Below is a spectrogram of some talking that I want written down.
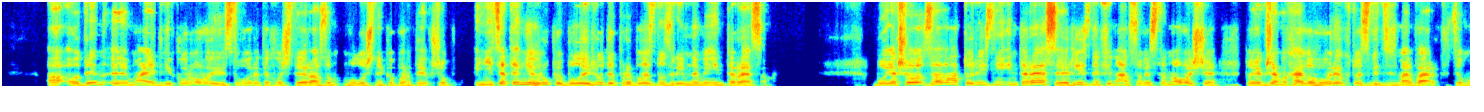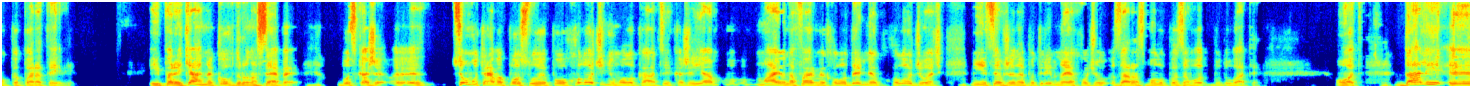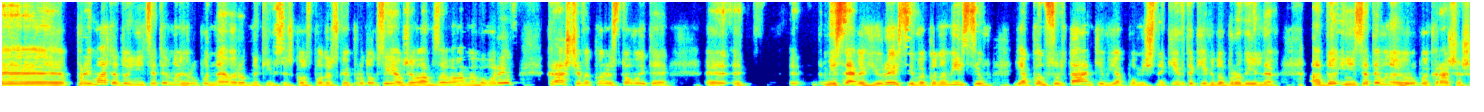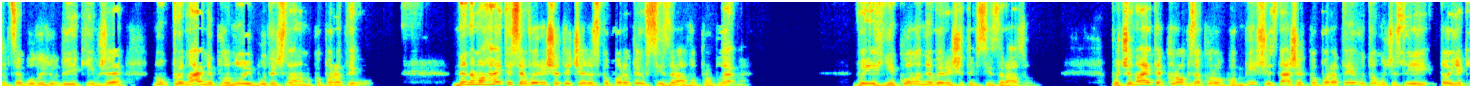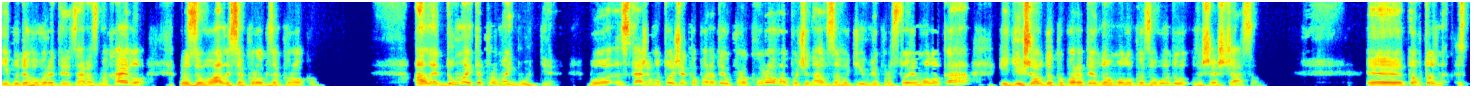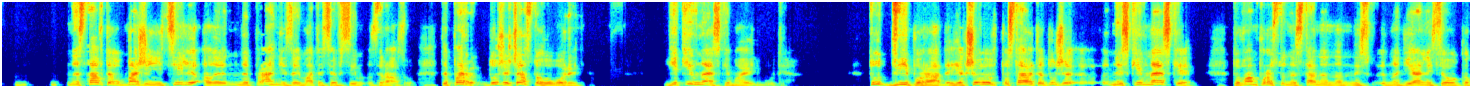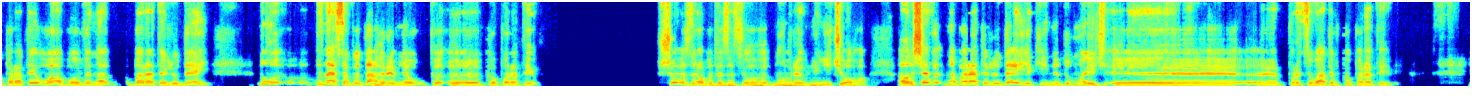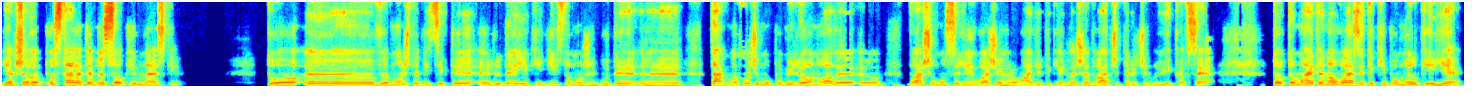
а один е, має дві корови і створити хочете разом молочний кооператив, щоб ініціативні групи були люди приблизно з рівними інтересами. Бо якщо занадто різні інтереси, різне фінансове становище, то як вже Михайло говорив, хтось візьме верх в цьому кооперативі і перетягне ковдру на себе, бо скаже, «Е, цьому треба послуги по охолодженню молока. Цей каже: Я маю на фермі холодильник, охолоджувач, мені це вже не потрібно. Я хочу зараз молокозавод будувати. От далі е, приймати до ініціативної групи невиробників сільськогосподарської продукції. Я вже вам за вами говорив. Краще використовуйте е, е, е, місцевих юристів, економістів як консультантів, як помічників таких добровільних. А до ініціативної групи краще, щоб це були люди, які вже ну принаймні планують бути членами кооперативу. Не намагайтеся вирішити через кооператив всі зразу проблеми. Ви їх ніколи не вирішите всі зразу. Починайте крок за кроком. Більшість наших кооперативів, в тому числі той, який буде говорити зараз Михайло, розвивалися крок за кроком. Але думайте про майбутнє. Бо, скажімо, той же кооператив Прокорова починав з заготівлі простої молока і дійшов до кооперативного молокозаводу лише з часом. Е, тобто, не ставте обмежені цілі, але не прагніть займатися всім зразу. Тепер дуже часто говорять, які внески мають бути. Тут дві поради. Якщо ви поставите дуже е, низькі внески, то вам просто не стане на, на діяльність цього кооперативу, або ви наберете людей. Ну, внесок одна гривня в е, кооператив. Що ви зробите за цю одну гривню? Нічого. А лише ви наберете людей, які не думають е, е, працювати в кооперативі. Якщо ви поставите високі внески, то е, ви можете підсікти е, людей, які дійсно можуть бути е, так. Ми хочемо по мільйону, але е, в вашому селі, в вашій громаді таких лише два чи три чоловіка. Все. Тобто, майте на увазі, такі помилки є.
